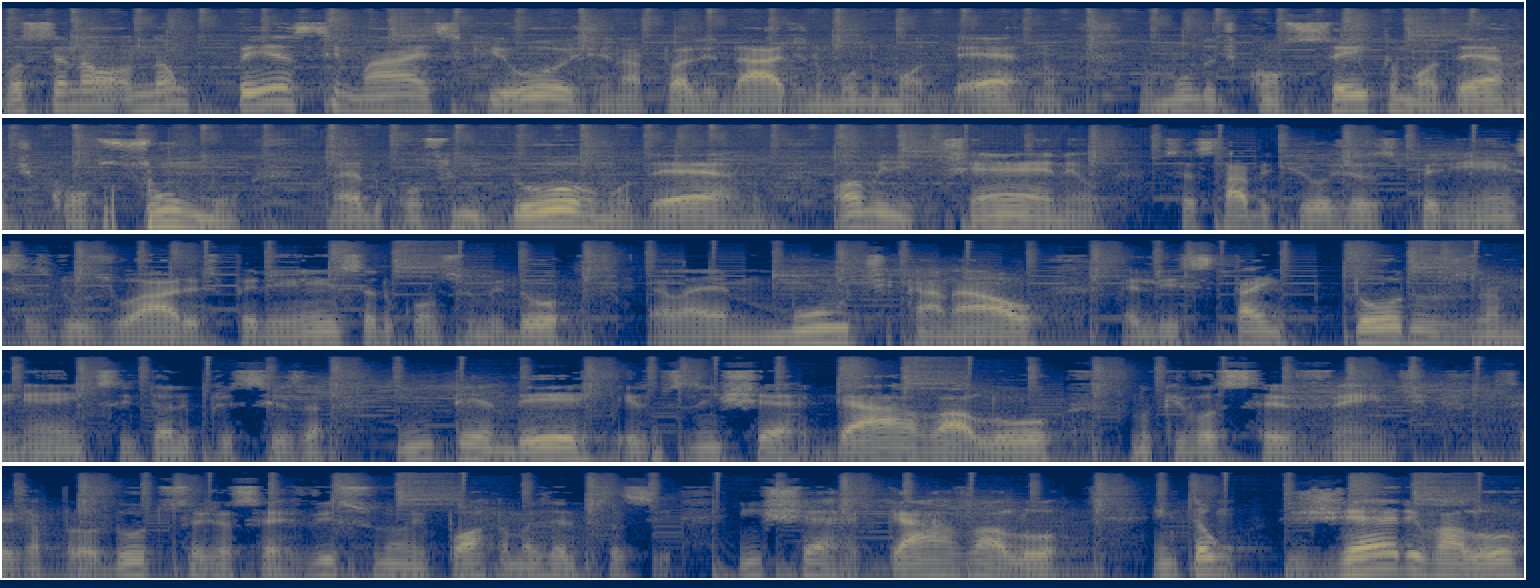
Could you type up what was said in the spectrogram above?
Você não, não pense mais que hoje, na atualidade, no mundo moderno, no mundo de conceito moderno de consumo, né, do consumidor moderno, omnichannel, você sabe que hoje as experiências do usuário, a experiência do consumidor, ela é multicanal, ele está em todos os ambientes, então ele precisa entender, ele precisa enxergar valor no que você vende, seja produto, seja serviço, não importa, mas ele precisa enxergar valor. Então, gere valor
